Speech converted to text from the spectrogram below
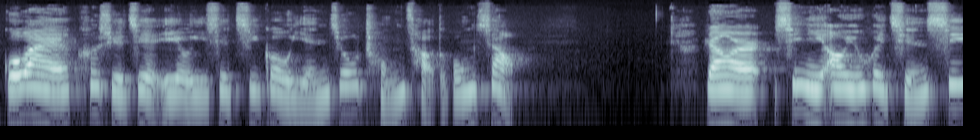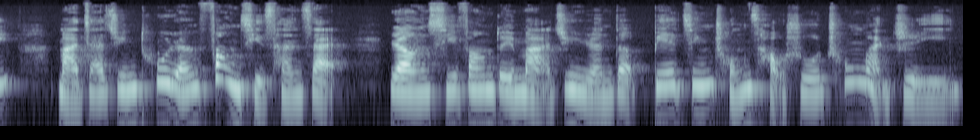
国外科学界也有一些机构研究虫草的功效。然而，悉尼奥运会前夕，马家军突然放弃参赛，让西方对马俊仁的鳖精虫草说充满质疑，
